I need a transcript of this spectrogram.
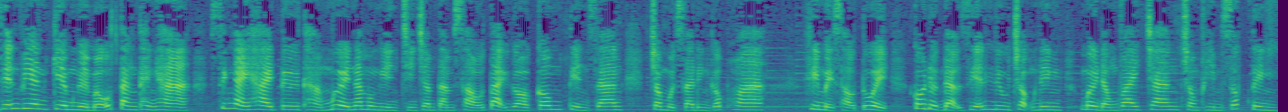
Diễn viên kiêm người mẫu Tăng Thanh Hà, sinh ngày 24 tháng 10 năm 1986 tại Gò Công, Tiền Giang trong một gia đình gốc Hoa. Khi 16 tuổi, cô được đạo diễn Lưu Trọng Ninh mời đóng vai Trang trong phim Dốc Tình.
